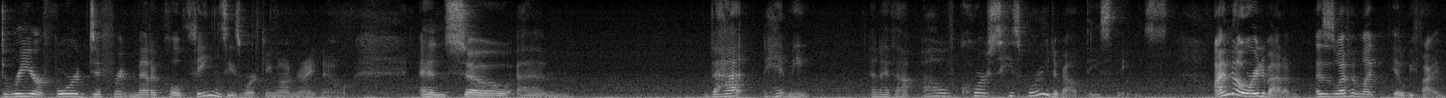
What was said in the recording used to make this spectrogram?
three or four different medical things he's working on right now, and so um, that hit me, and I thought, oh, of course he's worried about these things. I'm not worried about him. As his wife, I'm like, it'll be fine,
